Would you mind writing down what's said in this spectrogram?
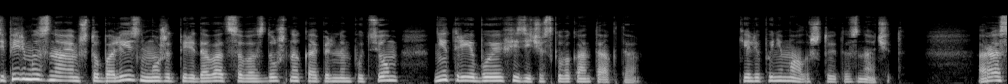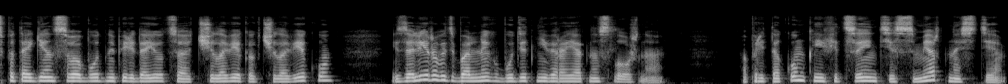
Теперь мы знаем, что болезнь может передаваться воздушно-капельным путем, не требуя физического контакта. Келли понимала, что это значит. Раз патоген свободно передается от человека к человеку, изолировать больных будет невероятно сложно. А при таком коэффициенте смертности...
